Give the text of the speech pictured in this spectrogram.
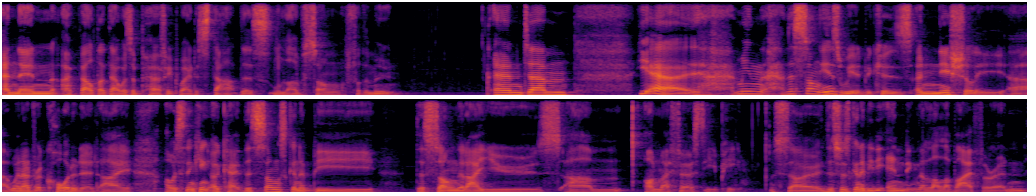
and then I felt that that was a perfect way to start this love song for the moon. And um, yeah, I mean, this song is weird because initially, uh, when I'd recorded it, I, I was thinking, okay, this song's going to be the song that I use um, on my first EP. So this was going to be the ending, the lullaby for it. And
